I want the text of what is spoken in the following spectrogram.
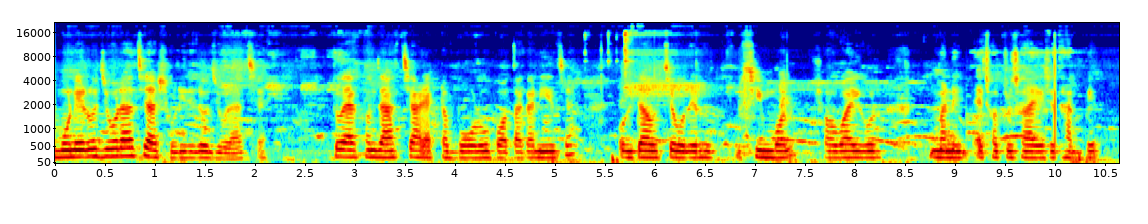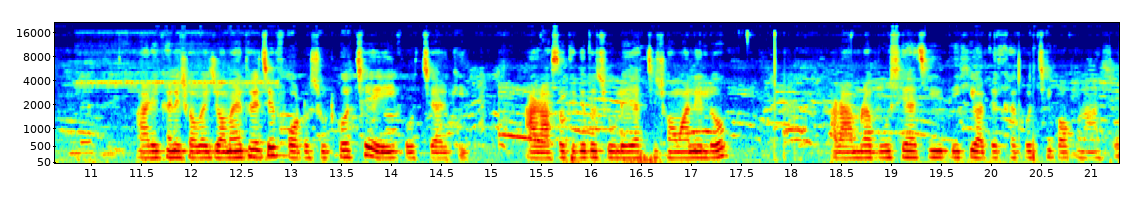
মনেরও জোর আছে আর শরীরেরও জোর আছে। তো এখন যাচ্ছে আর একটা বড় পতাকা নিয়েছে। ওইটা হচ্ছে ওদের সিম্বল। সবাই ওর মানে ছত্রছায় এসে থাকবে। আর এখানে সবাই জমায়েত হয়েছে ফটো শ্যুট করছে, এই করছে আর কি। আর রাস্তা থেকে তো চলে যাচ্ছে সমানে লোক। আর আমরা বসে আছি, দেখি অপেক্ষা করছি কখন আসে।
